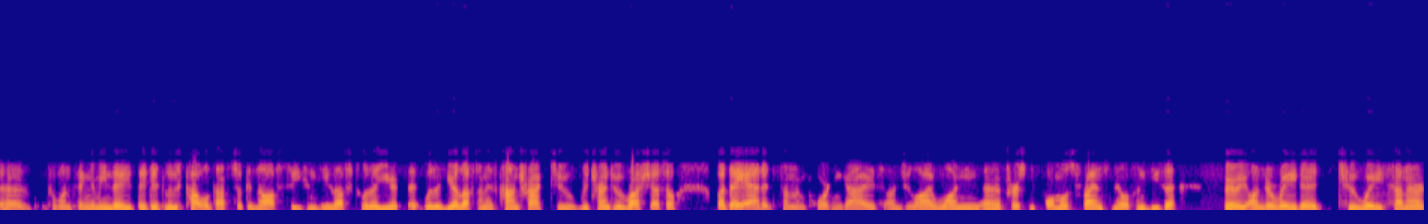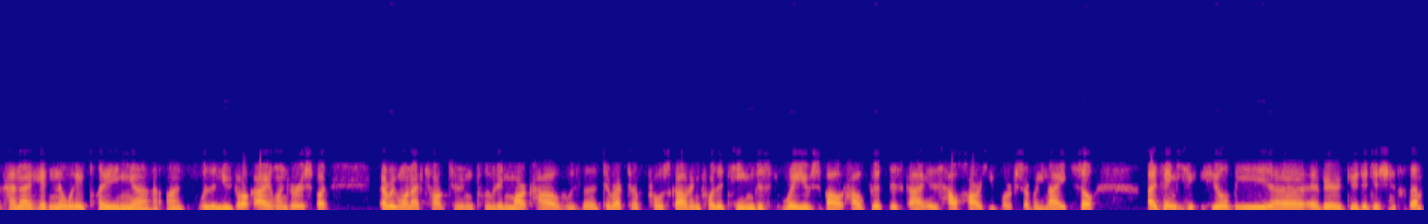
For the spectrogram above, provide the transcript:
uh, for one thing, I mean, they, they did lose Pavel Datsyuk in the off season. He left with a year with a year left on his contract to return to Russia. So, but they added some important guys on July one. Uh, first and foremost, Frans Nielsen. He's a very underrated two-way center, kind of hidden away playing uh, on, with the New York Islanders. But everyone I've talked to, including Mark Howe, who's the director of pro scouting for the team, just raves about how good this guy is, how hard he works every night. So I think he'll be uh, a very good addition for them.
